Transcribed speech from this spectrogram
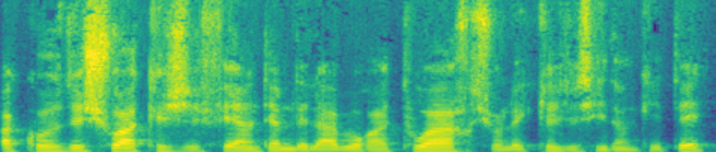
à cause des choix que j'ai fait en termes de laboratoire sur lesquels j'essaie d'enquêter.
